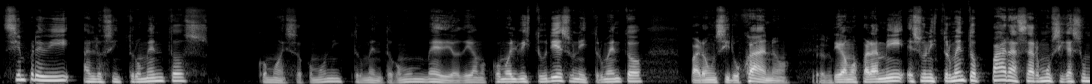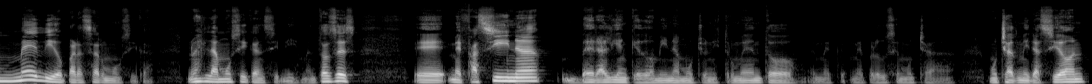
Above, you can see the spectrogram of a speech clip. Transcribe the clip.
Siempre vi a los instrumentos como eso, como un instrumento, como un medio, digamos, como el bisturí es un instrumento para un cirujano. Digamos, para mí es un instrumento para hacer música, es un medio para hacer música, no es la música en sí misma. Entonces, eh, me fascina ver a alguien que domina mucho un instrumento, me, me produce mucha, mucha admiración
